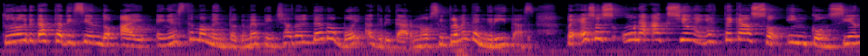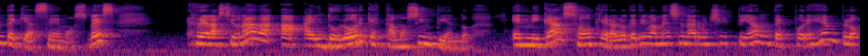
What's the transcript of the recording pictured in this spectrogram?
Tú no gritaste diciendo, ay, en este momento que me he pinchado el dedo voy a gritar. No, simplemente gritas. Pues eso es una acción, en este caso, inconsciente que hacemos. ¿Ves? Relacionada al dolor que estamos sintiendo. En mi caso, que era lo que te iba a mencionar un chispi antes, por ejemplo,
